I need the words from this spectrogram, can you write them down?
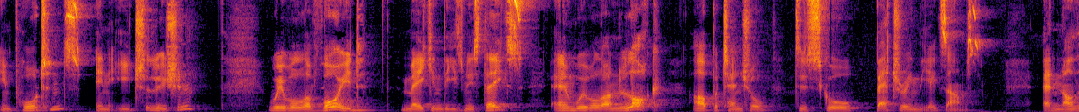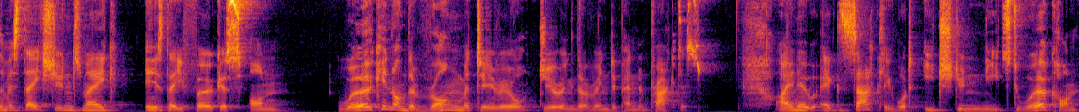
importance in each solution, we will avoid making these mistakes and we will unlock our potential to score better in the exams. Another mistake students make is they focus on working on the wrong material during their independent practice. I know exactly what each student needs to work on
